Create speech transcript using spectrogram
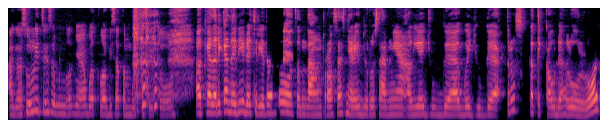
agak sulit sih sebenarnya buat lo bisa tembus ke situ Oke, tadi kan tadi udah cerita tuh tentang proses nyari jurusannya, Alia juga, gue juga. Terus ketika udah lulus,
